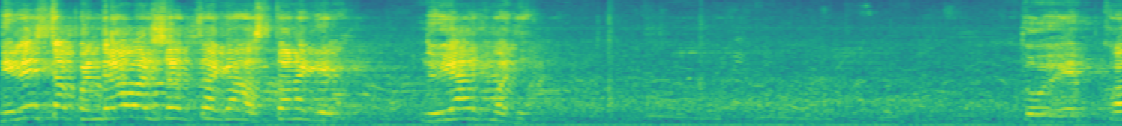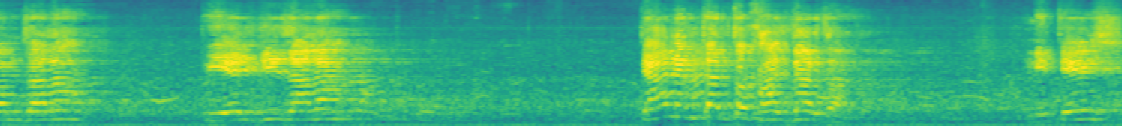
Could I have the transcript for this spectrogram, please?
निलेशचा पंधरा वर्षाचा असताना गेला. न्यूयॉर्कमध्ये तो एम कॉम झाला. पीएच डी झाला. त्यानंतर तो खासदार झाला. नितेश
